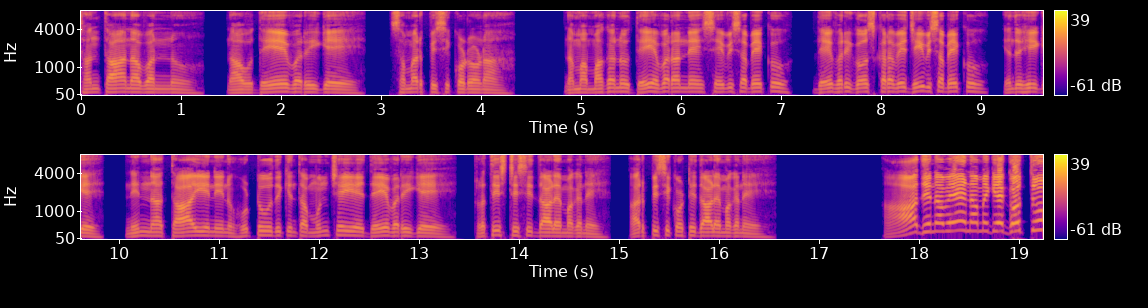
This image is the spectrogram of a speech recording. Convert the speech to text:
ಸಂತಾನವನ್ನು ನಾವು ದೇವರಿಗೆ ಸಮರ್ಪಿಸಿಕೊಡೋಣ. ನಮ್ಮ ಮಗನು ದೇವರನ್ನೇ ಸೇವಿಸಬೇಕು, ದೇವರಿಗೋಸ್ಕರವೇ ಜೀವಿಸಬೇಕು ಎಂದು ಹೀಗೆ, ನಿನ್ನ ತಾಯಿ ನೀನು ಹುಟ್ಟುವುದಕ್ಕಿಂತ ಮುಂಚೆಯೇ ದೇವರಿಗೆ ಪ್ರತಿಷ್ಠಿಸಿದ್ದಾಳೆ ಮಗನೇ, ಅರ್ಪಿಸಿಕೊಟ್ಟಿದ್ದಾಳೆ ಮಗನೇ. ಆ ದಿನವೇ ನಮಗೆ ಗೊತ್ತು!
